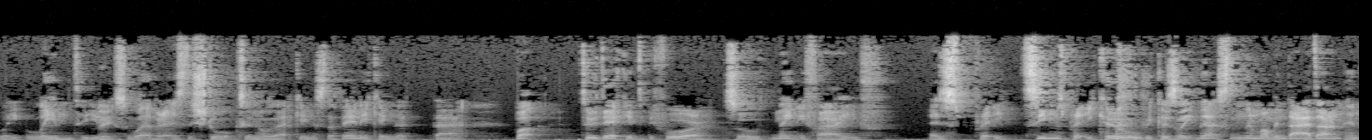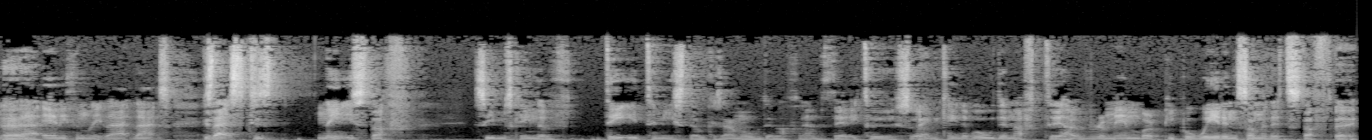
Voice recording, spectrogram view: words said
like lame to you. Right. So whatever it is, the Strokes and all that kind of stuff, any kind of that. But two decades before, so ninety five is pretty seems pretty cool because like that's their mum and dad aren't into Yeah. that anything like that. That's because that's because nineties stuff seems kind of dated to me still because I'm old enough. I'm thirty two, so I'm kind of old enough to have, remember people wearing some of the stuff that Aye.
